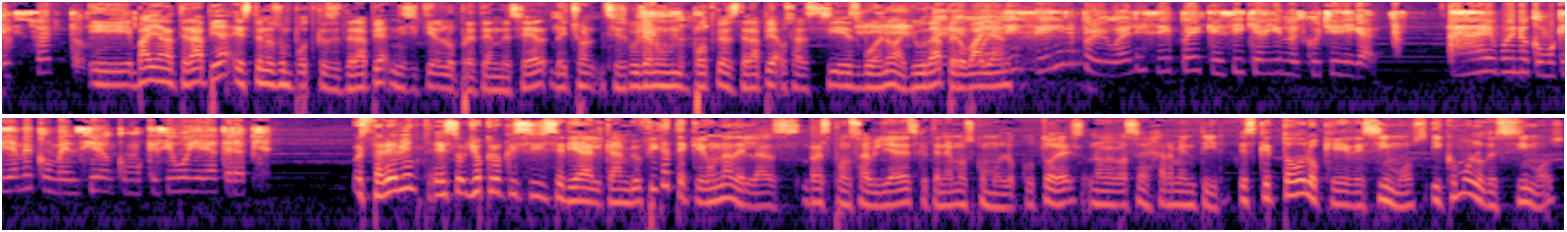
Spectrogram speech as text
Exacto. Eh, vayan a terapia, este no es un podcast de terapia, ni siquiera lo pretende ser. De hecho, si escuchan un podcast de terapia, o sea, sí es bueno, ayuda, pero, vayan. sí, pero igual y sí puede que sí que alguien lo escuche y diga, "Ay, bueno, como que ya me convencieron, como que sí voy a ir a terapia." Estaría bien, eso yo creo que sí sería el cambio. Fíjate que una de las responsabilidades que tenemos como locutores, no me vas a dejar mentir, es que todo lo que decimos y cómo lo decimos,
